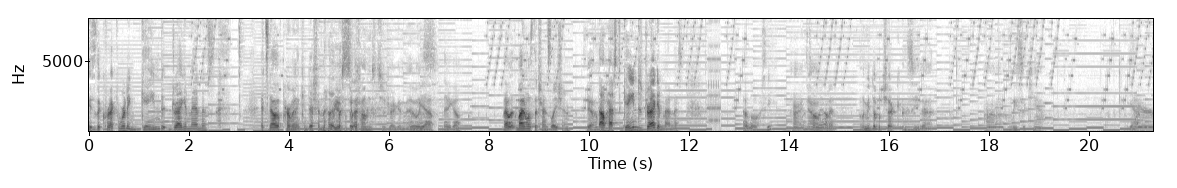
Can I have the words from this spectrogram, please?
is the correct wording gained dragon madness? it's now a permanent condition. that We have succumbed to Dragon Madness. Oh yeah, there you go. That was, mine was the translation. Yeah. Thou hast gained dragon madness. Oh, see, All right, That's now totally on it. let me double check and see that uh, Lisa can't Yeah, wear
